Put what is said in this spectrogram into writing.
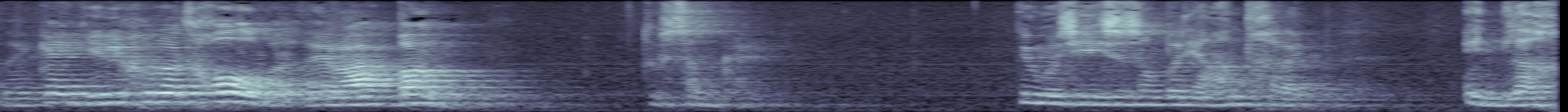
en hy kyk hierdie groot golwe, hy raak bang. Toe sink hy. Toe moes Jesus hom by die hand gryp en lig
